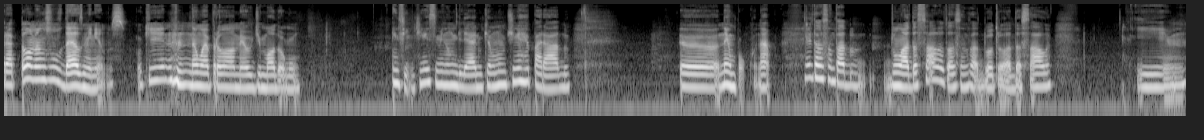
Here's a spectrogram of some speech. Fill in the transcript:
para pelo menos uns 10 meninos. O que não é problema meu de modo algum. Enfim, tinha esse menino Guilherme que eu não tinha reparado. Uh, nem um pouco, né? Ele tava sentado de um lado da sala, eu tava sentado do outro lado da sala. E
